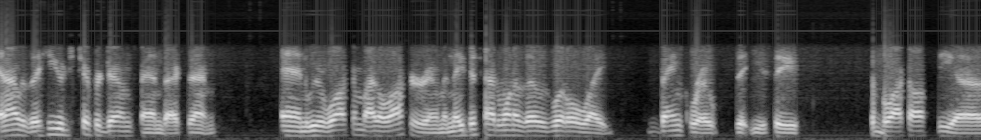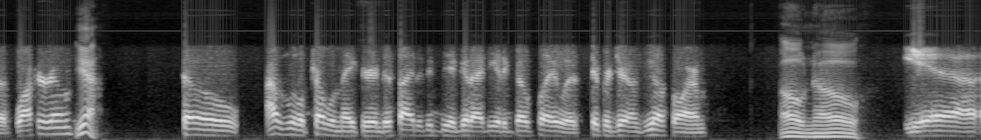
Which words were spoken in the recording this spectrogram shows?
and I was a huge Chipper Jones fan back then. And we were walking by the locker room, and they just had one of those little like bank ropes that you see to block off the uh, locker room. Yeah. So I was a little troublemaker and decided it'd be a good idea to go play with Chipper Jones' uniform. Oh no. Yeah,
